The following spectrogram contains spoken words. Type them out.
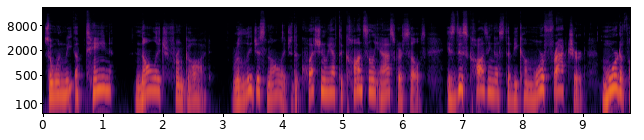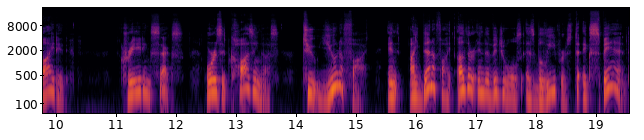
So when we obtain knowledge from God, religious knowledge, the question we have to constantly ask ourselves is this causing us to become more fractured, more divided, creating sects, or is it causing us to unify and identify other individuals as believers, to expand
